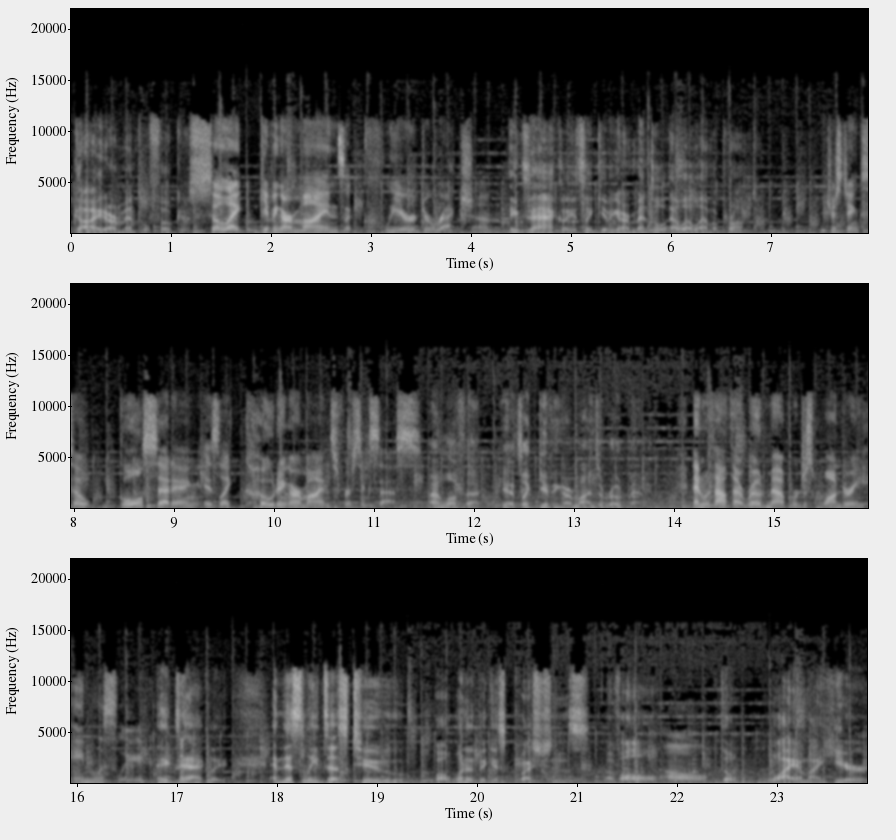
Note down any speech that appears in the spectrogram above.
guide our mental focus. So, like giving our minds a clear direction. Exactly. It's like giving our mental LLM a prompt. Interesting. So, goal setting is like coding our minds for success. I love that. Yeah, it's like giving our minds a roadmap. And without that roadmap, we're just wandering aimlessly. Exactly. and this leads us to, well, one of the biggest questions of all Oh, the why am I here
